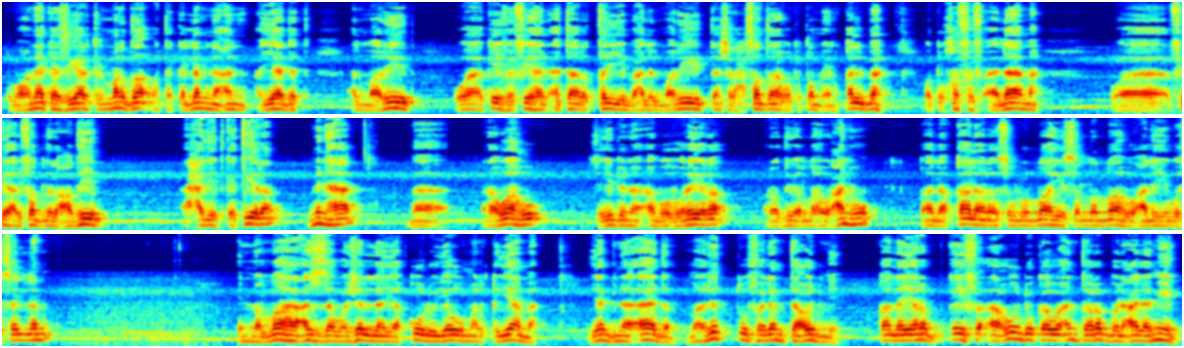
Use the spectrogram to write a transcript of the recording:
ثم هناك زيارة المرضى وتكلمنا عن عيادة المريض وكيف فيها الأثار الطيبة على المريض تشرح صدره وتطمئن قلبه وتخفف آلامه وفيها الفضل العظيم أحاديث كثيرة منها ما رواه سيدنا أبو هريرة رضي الله عنه قال قال رسول الله صلى الله عليه وسلم إن الله عز وجل يقول يوم القيامة يا ابن آدم مرضت فلم تعدني قال يا رب كيف أعودك وأنت رب العالمين؟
